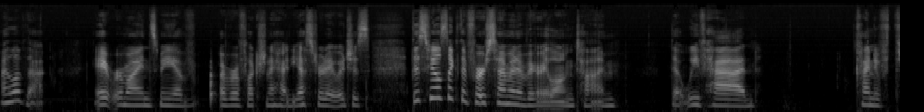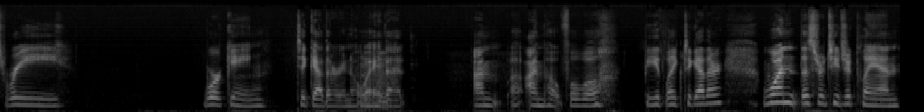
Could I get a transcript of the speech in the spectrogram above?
I love that. It reminds me of a reflection I had yesterday, which is this feels like the first time in a very long time that we've had kind of three working together in a way that I'm I'm hopeful will be like together. One, the strategic plan,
